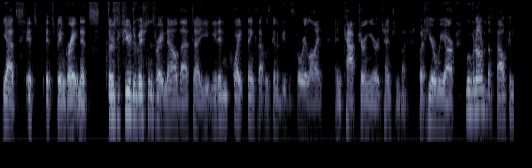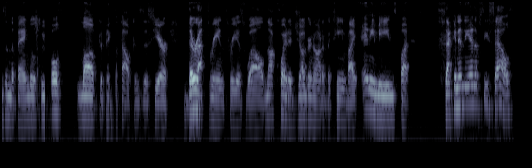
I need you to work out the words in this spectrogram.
Yeah, it's it's it's been great, and it's there's a few divisions right now that uh, you, you didn't quite think that was going to be the storyline and capturing your attention, but but here we are. Moving on to the Falcons and the Bengals, we both love to pick the Falcons this year. They're at three and three as well. Not quite a juggernaut of a team by any means, but second in the NFC South.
